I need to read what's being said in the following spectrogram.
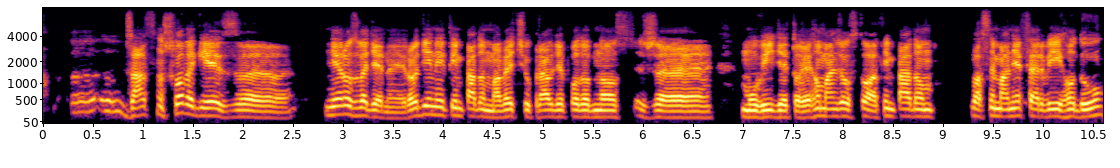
vzácnosť, človek je z nerozvedenej rodiny, tým pádom má väčšiu pravdepodobnosť, že mu vyjde to jeho manželstvo a tým pádom vlastne má nefér výhodu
